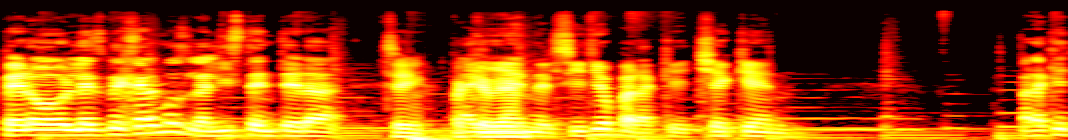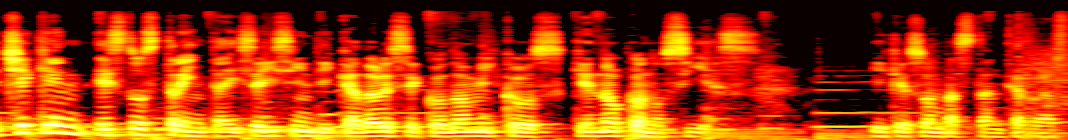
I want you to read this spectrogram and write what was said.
Pero les dejaremos la lista entera Sí, para ahí que vean. en el sitio para que chequen para que chequen estos 36 indicadores económicos que no conocías y que son bastante raros.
